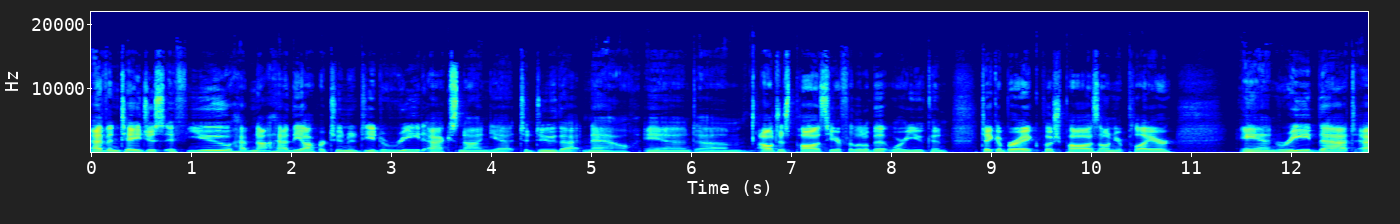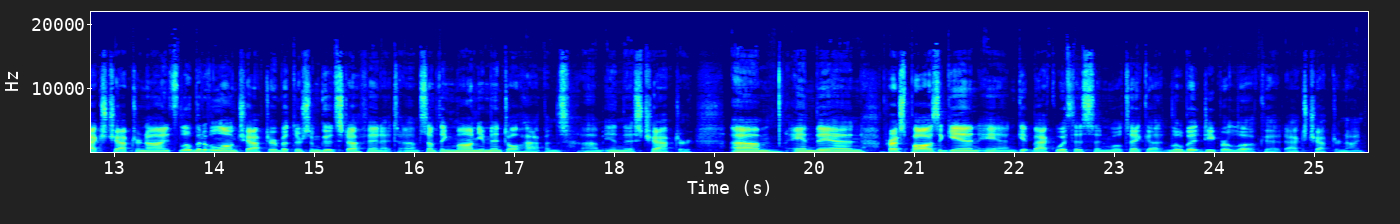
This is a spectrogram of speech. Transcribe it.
advantageous if you have not had the opportunity to read Acts 9 yet to do that now. And um, I'll just pause here for a little bit where you can take a break, push pause on your player and read that acts chapter 9 it's a little bit of a long chapter but there's some good stuff in it. Um, something monumental happens um, in this chapter. Um, and then press pause again and get back with us and we'll take a little bit deeper look at acts chapter 9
